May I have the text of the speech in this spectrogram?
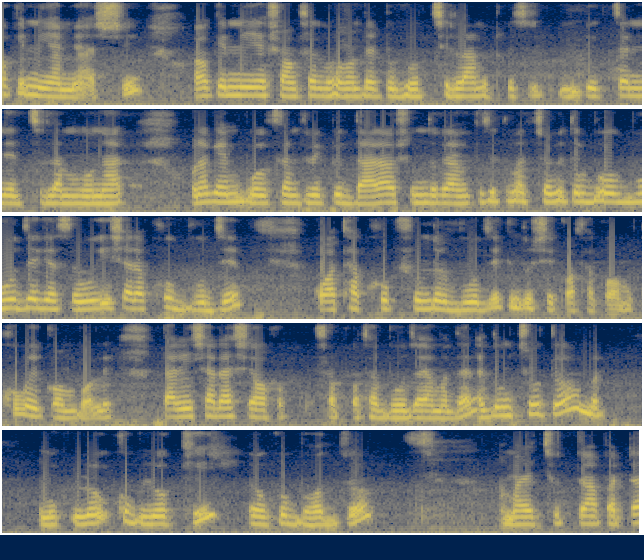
ওকে নিয়ে আমি আসি ওকে নিয়ে সংসদ ভবনটা একটু ঘুরছিলাম, একটু কিছু পিকচার নিচ্ছিলাম ওনার ওনাকে আমি বলছিলাম, তুমি একটু দাঁড়াও সুন্দর করে, আমি কিছু তোমার ছবি তুলবো। বুঝে গেছে ওই ইশারা খুব বুঝে, কথা খুব সুন্দর বোঝে, কিন্তু সে কথা কম, খুবই কম বলে। তার ইশারা সে সব কথা বোঝায় আমাদের। একদম ছোট বাট লো- খুব লক্ষ্মী এবং খুব ভদ্র। আমার এই ছোট্ট আপাটা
